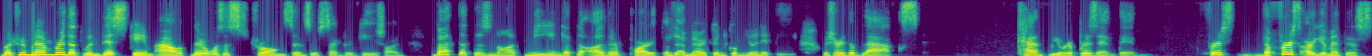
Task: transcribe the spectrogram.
But remember that when this came out, there was a strong sense of segregation. But that does not mean that the other part of the American community, which are the blacks, can't be represented. First, the first argument is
